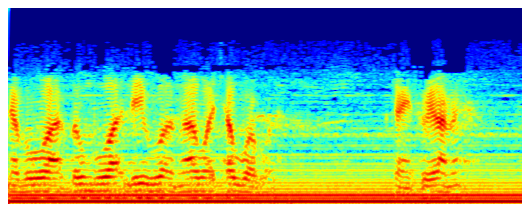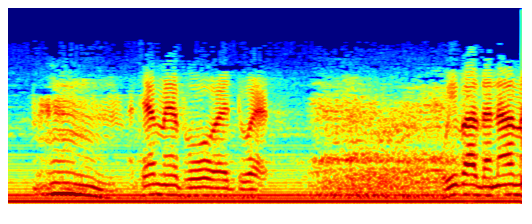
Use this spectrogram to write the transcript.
နှစ်ဘဝသုံးဘဝလေးဘဝငါးဘဝ၆ဘဝပေါ့အဲဆိုရမယ်အထက်မဲ့ဖို့အတွက်ဝိပဿနာမ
